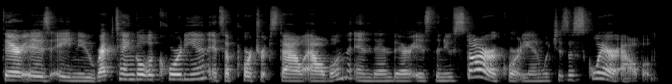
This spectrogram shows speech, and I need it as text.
There is a new rectangle accordion, it's a portrait style album, and then there is the new star accordion, which is a square album.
